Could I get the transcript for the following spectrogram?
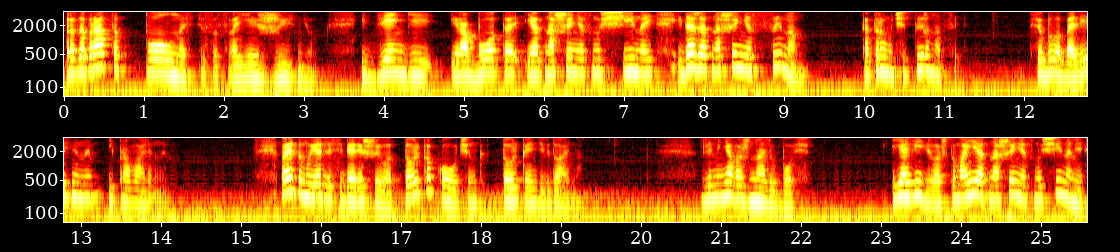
разобраться полностью со своей жизнью. И деньги, и работа, и отношения с мужчиной, и даже отношения с сыном, которому 14. Все было болезненным и проваленным. Поэтому я для себя решила только коучинг, только индивидуально. Для меня важна любовь. Я видела, что мои отношения с мужчинами,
